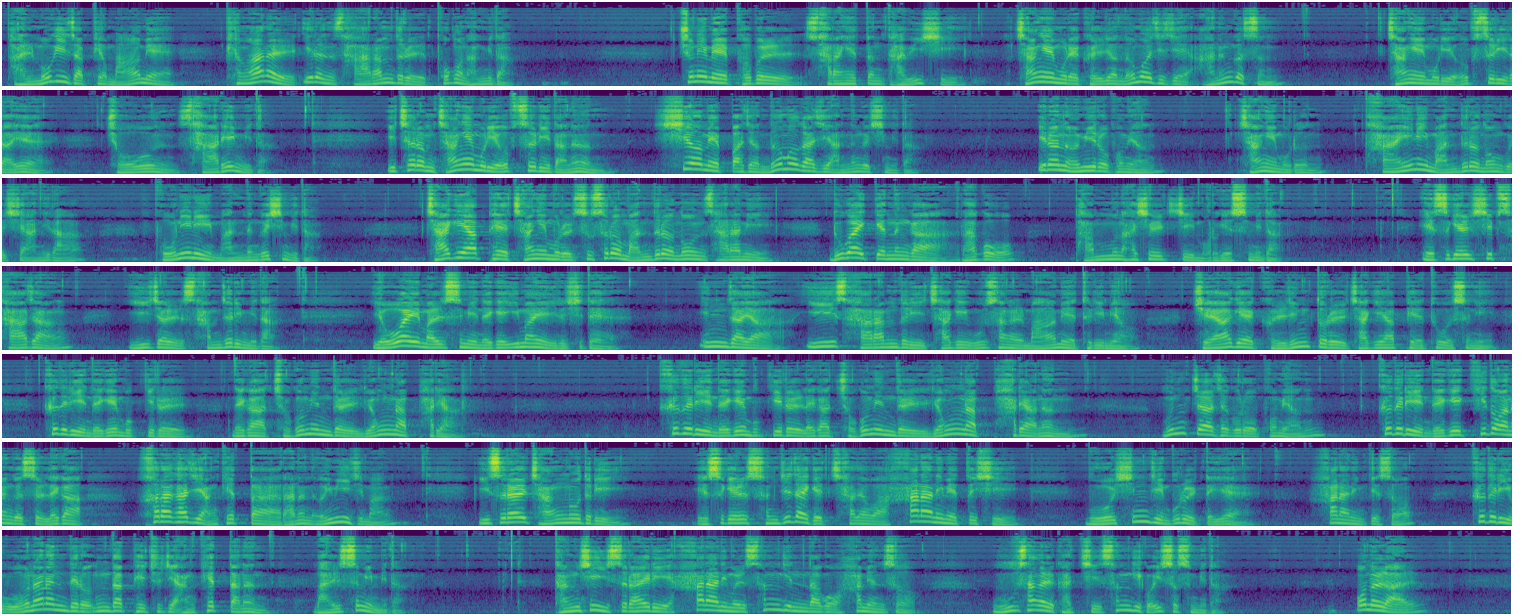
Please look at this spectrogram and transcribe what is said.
발목이 잡혀 마음에 평안을 잃은 사람들을 복원합니다. 주님의 법을 사랑했던 다윗이 장애물에 걸려 넘어지지 않은 것은 장애물이 없으리라의 좋은 사례입니다. 이처럼 장애물이 없으리다는 시험에 빠져 넘어가지 않는 것입니다. 이런 의미로 보면 장애물은 타인이 만들어 놓은 것이 아니라 본인이 만든 것입니다. 자기 앞에 장애물을 스스로 만들어 놓은 사람이 누가 있겠는가라고 반문하실지 모르겠습니다. 에스겔 14장 2절 3절입니다. 여호와의 말씀이 내게 임하여 이르시되 인자야 이 사람들이 자기 우상을 마음에 들이며 죄악의 걸림돌을 자기 앞에 두었으니 그들이 내게 묻기를 내가 조금인들 용납하랴. 그들이 내게 묻기를 내가 조금인들 용납하랴는 문자적으로 보면 그들이 내게 기도하는 것을 내가 허락하지 않겠다라는 의미이지만 이스라엘 장로들이 에스겔 선지자에게 찾아와 하나님의 뜻이 무엇인지 물을 때에 하나님께서 그들이 원하는 대로 응답해 주지 않겠다는 말씀입니다. 당시 이스라엘이 하나님을 섬긴다고 하면서 우상을 같이 섬기고 있었습니다. 오늘날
